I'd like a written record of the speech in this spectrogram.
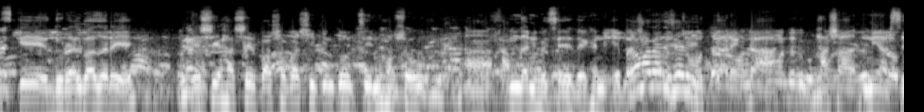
আজকে দুরাইল বাজারে দেশি হাঁসের পাশাপাশি কিন্তু চীন হাঁসও আমদানি হয়েছে। দেখেন এবার চমৎকার একটা হাসা নিয়ে আসছে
